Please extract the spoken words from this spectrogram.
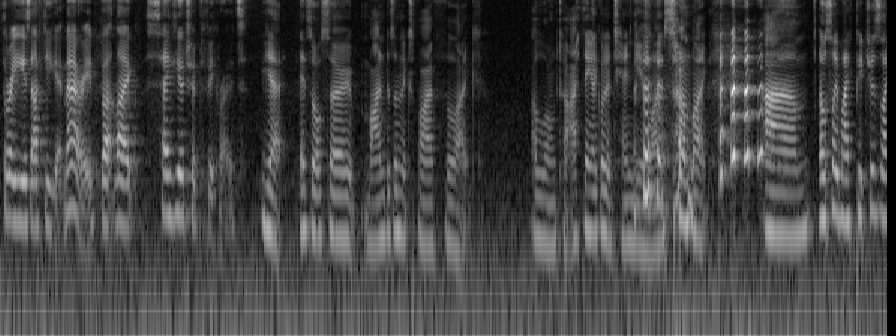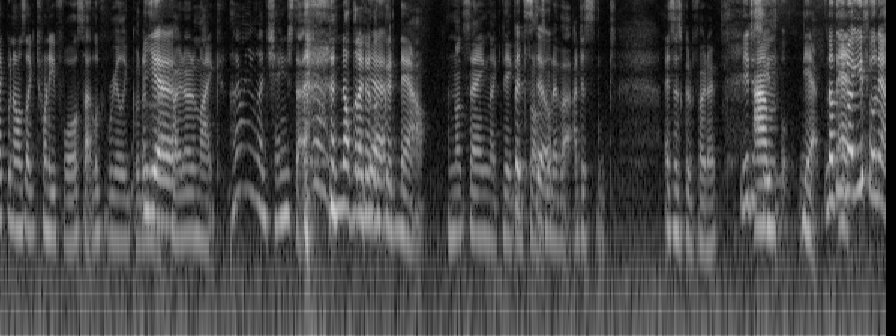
three years after you get married, but like save your trip to VicRoads. Yeah. It's also mine doesn't expire for like a long time. I think I got a ten year one, so I'm like. Um, also, my pictures like when I was like 24, so I look really good in Yeah. that photo. And I'm like, I don't really want to change that. not that I don't Yeah. look good now. I'm not saying like negative But thoughts or whatever. I just looked. It's just a good photo. You're just Um, youthful. Yeah. Not that you're And- not youthful now.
